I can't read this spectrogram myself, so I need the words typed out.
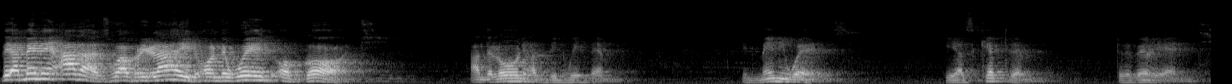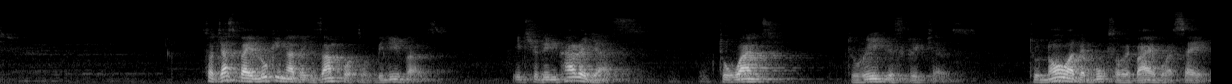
There are many others who have relied on the Word of God, and the Lord has been with them in many ways. He has kept them to the very end. So, just by looking at the examples of believers, it should encourage us to want to read the scriptures, to know what the books of the Bible are saying,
